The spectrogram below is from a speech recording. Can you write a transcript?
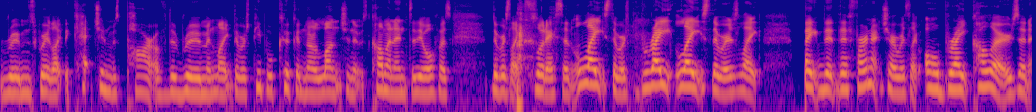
rooms where like the kitchen was part of the room and like there was people cooking their lunch and it was coming into the office there was like fluorescent lights there was bright lights there was like like the, the furniture was like all bright colors and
